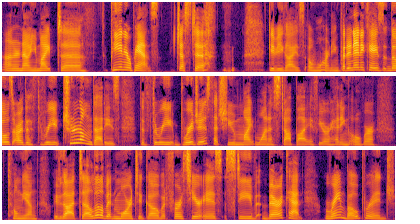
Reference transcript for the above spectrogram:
I don't know, you might uh, pee in your pants just to give you guys a warning. But in any case, those are the three chulleongdaris, the three bridges that you might want to stop by if you're heading over Tongyeong. We've got a little bit more to go, but first here is Steve Barakat, Rainbow Bridge.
